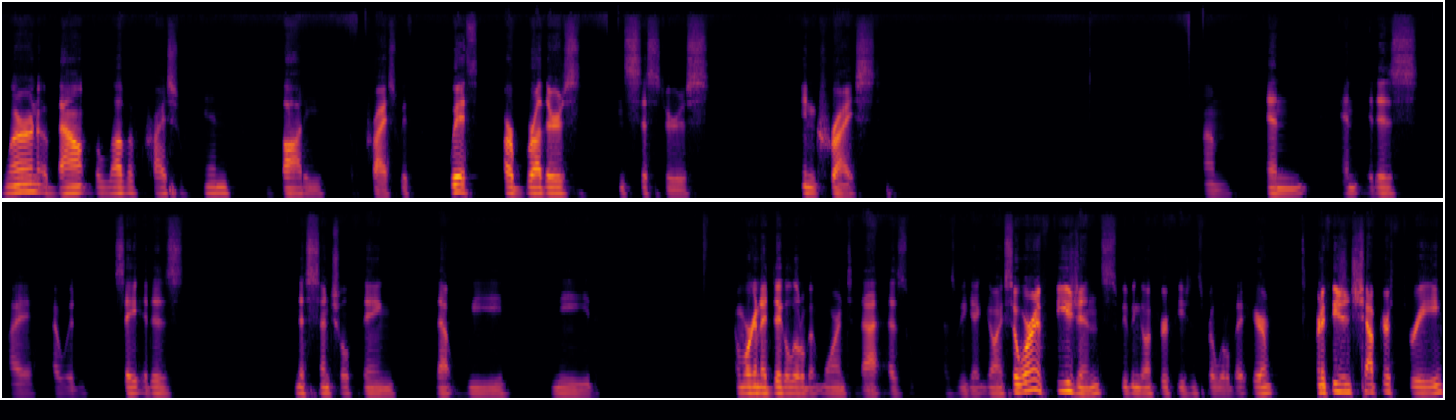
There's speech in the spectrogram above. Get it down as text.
learn about the love of Christ within the body of Christ, with, with our brothers and sisters in Christ. Um, and and it is, I, I would say it is an essential thing that we need. And we're going to dig a little bit more into that as, as we get going. So we're in Ephesians. We've been going through Ephesians for a little bit here. We're in Ephesians chapter 3,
